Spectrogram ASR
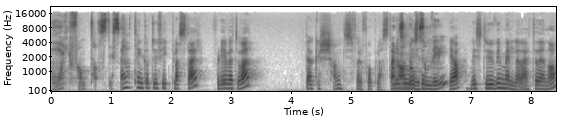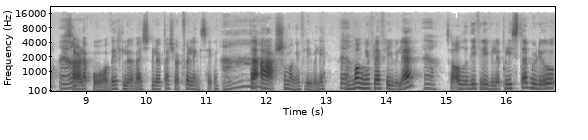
helt fantastisk. Ja, tenk at du fikk plass der. Fordi vet du hva? Det er ikke sjans for å få plass der. Er det så mange du- som vil? Ja, Hvis du vil melde deg til det nå, Ja. så er det over. Løpet er, er kjørt for lenge siden. Ah. Det er så mange frivillige. Og mange flere frivillige. Ja. Så alle de frivillige på liste burde jo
